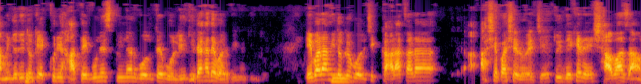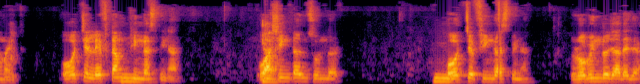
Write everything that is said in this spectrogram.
আমি যদি তোকে এক্ষুনি হাতে গুনে স্পিনার বলতে বলি তুই দেখাতে পারবি না কিন্তু। এবার আমি তোকে বলছি কারা কারা আশেপাশে রয়েছে তুই দেখে রে শাবাজ আহমেদ। ও হচ্ছে left arm finger spinner Washington Sundar. ও হচ্ছে ফিঙ্গার স্পিনার রবীন্দ্র জাদেজা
